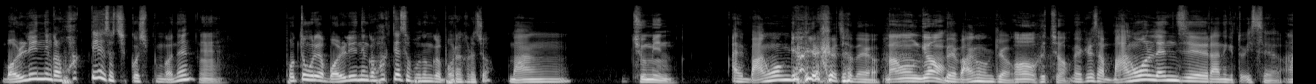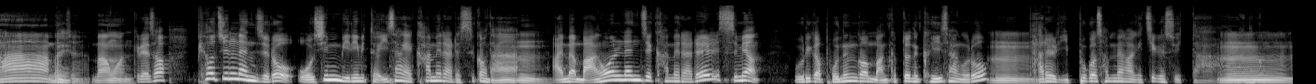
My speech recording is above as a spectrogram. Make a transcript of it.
멀리 있는 걸 확대해서 찍고 싶은 거는 네. 보통 우리가 멀리 있는 걸 확대해서 보는 걸 뭐라 그러죠? 망 주민. 아니 망원경이라고 그러잖아요. 망원경. 네, 망원경. 어, 그쵸. 네, 그래서 망원 렌즈라는 게 또 있어요. 아, 맞아요. 네. 망원. 그래서 표준 렌즈로 50mm 이상의 카메라를 쓰거나 음. 아니면 망원 렌즈 카메라를 쓰면 우리가 보는 것만큼 또는 그 이상으로 음. 달을 이쁘고 선명하게 찍을 수 있다. 음.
